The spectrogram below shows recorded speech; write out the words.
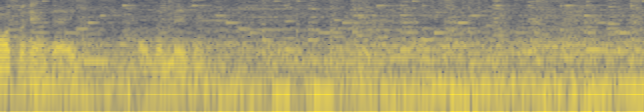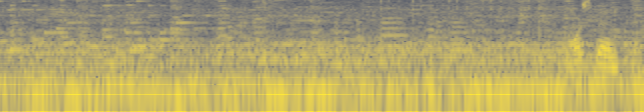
Also a handbag. That was amazing. One more spin.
